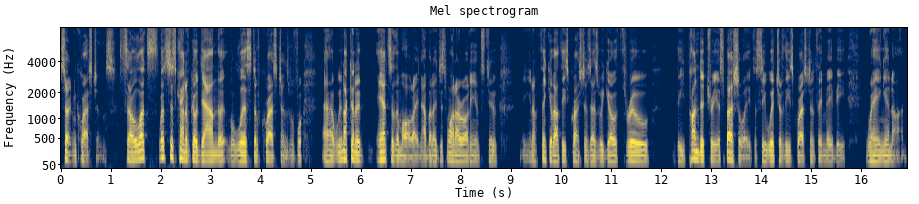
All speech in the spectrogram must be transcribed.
certain questions. So let's let's just kind of go down the, the list of questions before uh, we're not going to answer them all right now, but I just want our audience to you know think about these questions as we go through the punditry especially to see which of these questions they may be weighing in on.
